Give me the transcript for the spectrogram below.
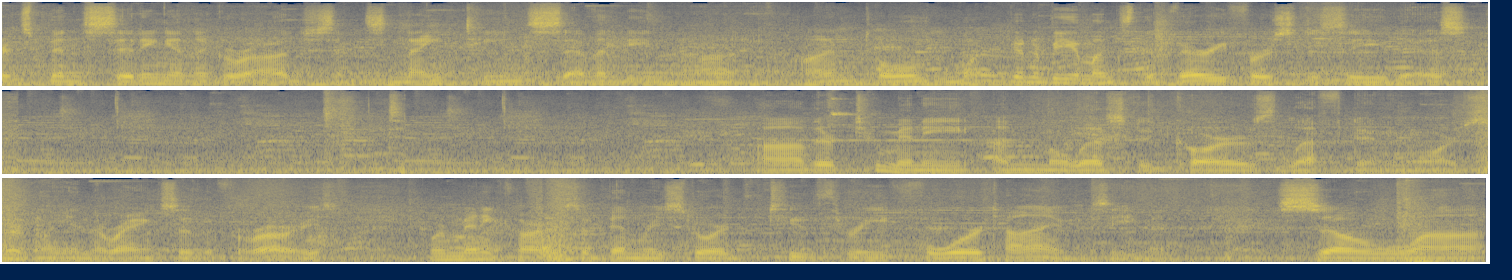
It's been sitting in the garage since 1979. I'm told we're going to be amongst the very first to see this. Uh, there are too many unmolested cars left anymore, certainly in the ranks of the Ferraris, where many cars have been restored two, three, four times even. So uh,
